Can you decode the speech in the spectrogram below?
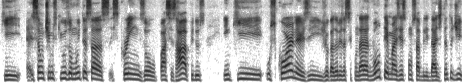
que eh, são times que usam muito essas screens ou passes rápidos, em que os corners e jogadores da secundária vão ter mais responsabilidade tanto de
